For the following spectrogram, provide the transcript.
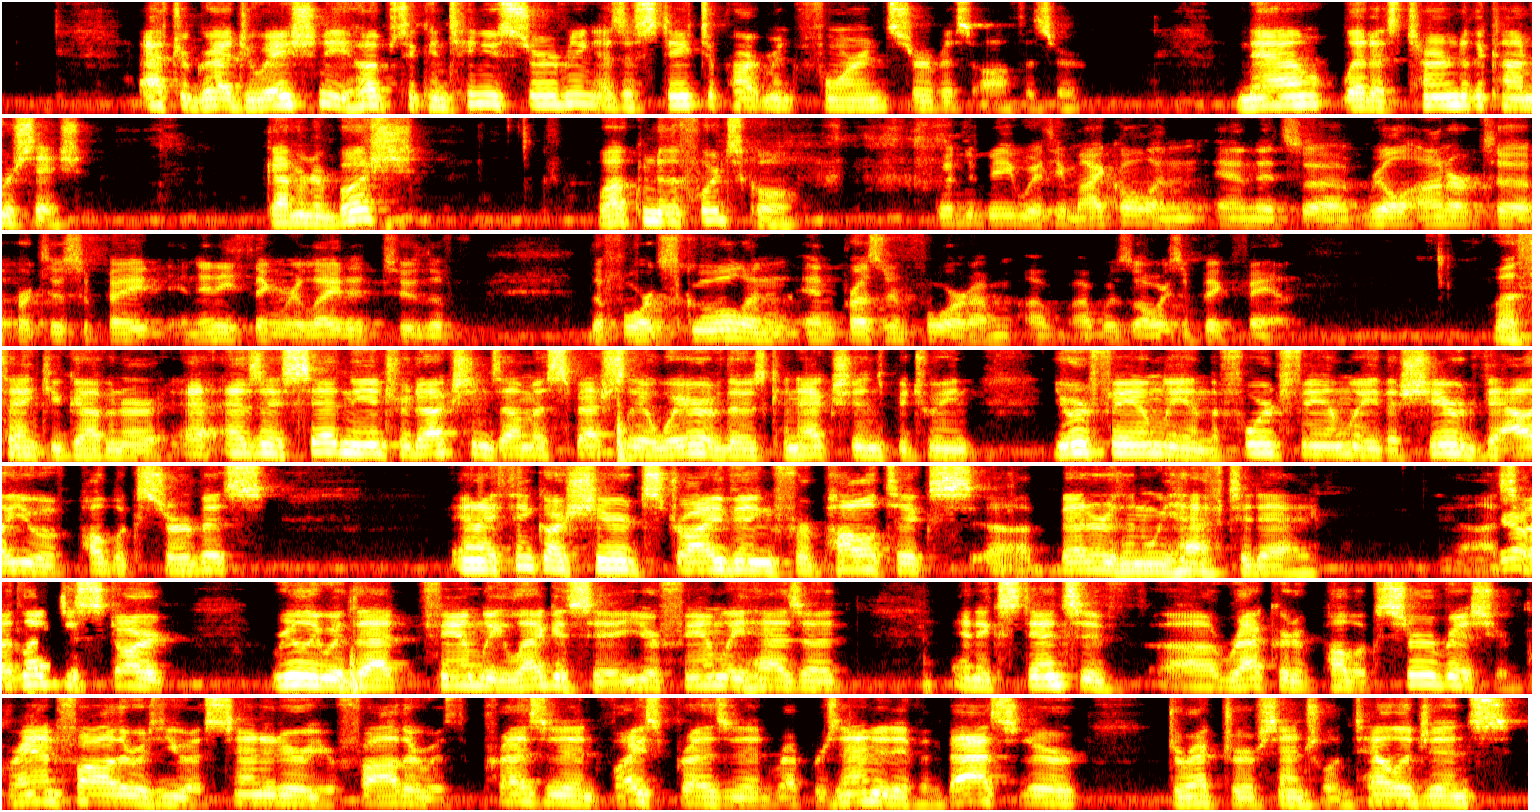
After graduation, he hopes to continue serving as a State Department Foreign Service officer. Now, let us turn to the conversation. Governor Bush, welcome to the Ford School. Good to be with you, Michael, and, and it's a real honor to participate in anything related to the, the Ford School and, and President Ford. I'm, I, I was always a big fan. Well, thank you, Governor. As I said in the introductions, I'm especially aware of those connections between your family and the Ford family, the shared value of public service, and I think our shared striving for politics uh, better than we have today. Uh, yeah. So I'd like to start really with that family legacy. Your family has a an extensive uh, record of public service. Your grandfather was a U.S. senator. Your father was the president, vice president, representative, ambassador, director of Central Intelligence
